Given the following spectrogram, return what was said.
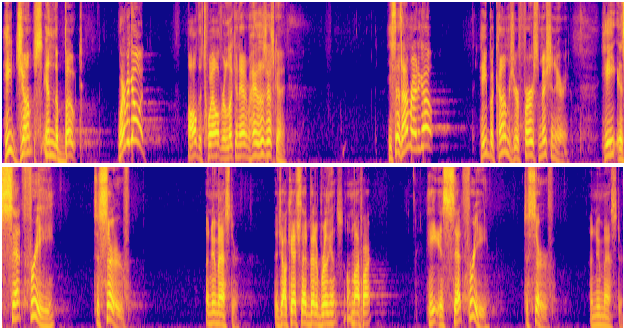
he jumps in the boat. Where are we going? All the 12 are looking at him. Hey, who's this guy? He says, I'm ready to go. He becomes your first missionary. He is set free to serve a new master. Did y'all catch that bit of brilliance on my part? He is set free to serve a new master.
